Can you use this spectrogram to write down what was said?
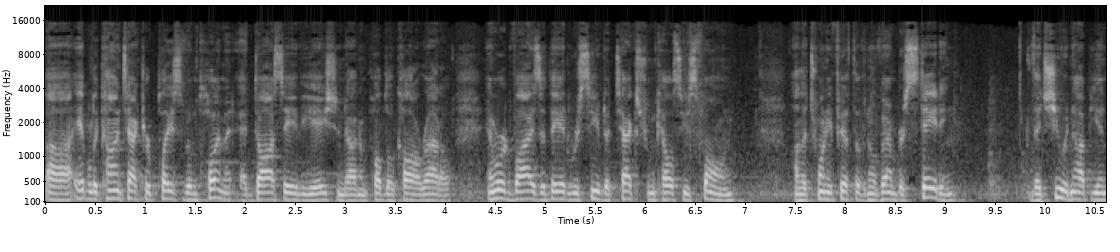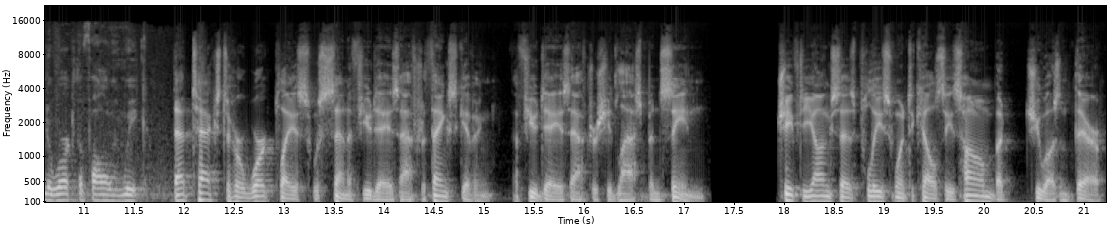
uh, able to contact her place of employment at Doss Aviation down in Pueblo, Colorado, and were advised that they had received a text from Kelsey's phone on the 25th of November stating that she would not be into work the following week. That text to her workplace was sent a few days after Thanksgiving, a few days after she'd last been seen. Chief DeYoung says police went to Kelsey's home, but she wasn't there.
